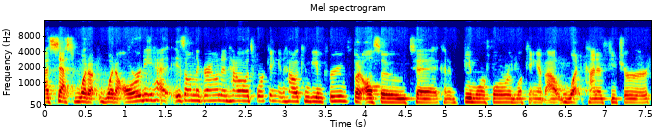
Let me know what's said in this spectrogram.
assess what what already ha- is on the ground and how it's working and how it can be improved, but also to kind of be more forward looking about what kind of future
